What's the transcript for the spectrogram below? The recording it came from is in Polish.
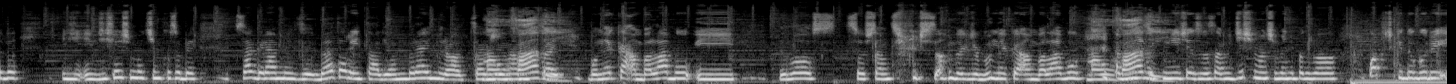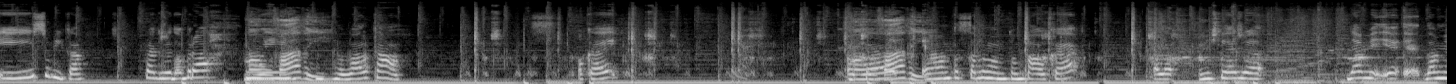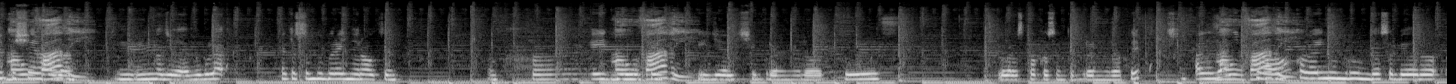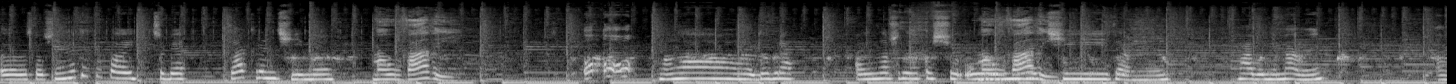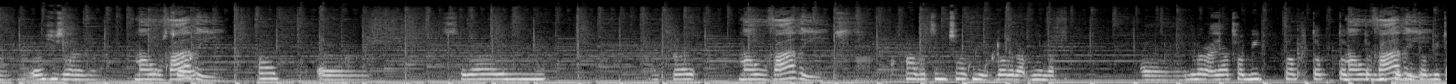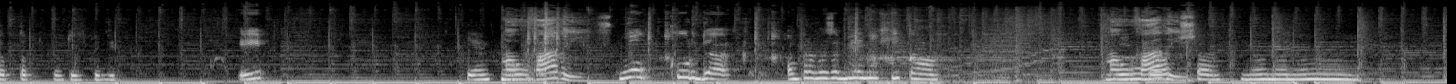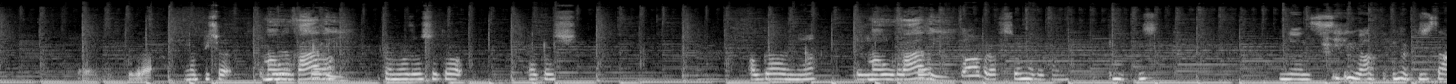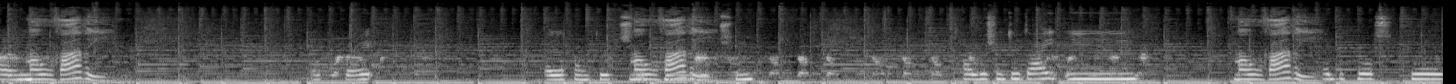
widzowie, i, i w dzisiejszym odcinku sobie zagramy w Better Italian Brain Rot. Także mam Małwary. tutaj Boneka Ambalabu i Los, coś tam, coś tam, także Boneka Ambalabu. Jak mnie Małwary. zapomnicie zostawić 10, wam się będzie podobało łapeczki do góry i subika. Także dobra, no i Małwary. walka. Okej. Małwary. Okej, Ja mam podstawową tą pałkę, ale myślę, że dam, je- je- dam jakoś radę. Mam nadzieję. W ogóle jakie są tu brain roty. Okej, Małwary. Idzie ci brain rotów. Dobra, spoko są te brain roty. Ale za Małwary. to kolejną rundę sobie ro, e, rozpoczniemy, to tutaj sobie zakręcimy. Małwary. O, o, o! A, dobra. Ale zawsze to jakoś się Małwary. ci tam, nie? A, bo nie mamy. A, bo myślałem, że... Małwary. Hop, e, slime... Okej. Małwary. A, bo ten czarnik, dobra, nie. E, dobra, ja tobi, top, top, top, tobi, Małwary. tobi, tobi, top, top, top, top, tobi. I? Pięknie. Małwary. O kurde! On prawie zabije na hita. Małwary. No, no, no, no. Napiszę. Małwary. To może się to jakoś ogarnia. żeby to- Dobra, w sumie to tam. Więc ja napisałem. Małwary. Okej. Elefantuci. Małwary. Albośmy tutaj i Małwary. ja po prostu...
